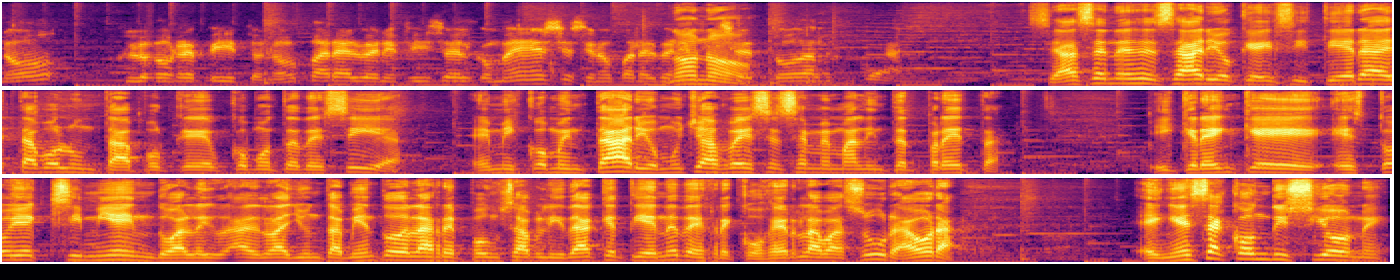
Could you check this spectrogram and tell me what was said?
no, lo repito, no para el beneficio del comercio, sino para el beneficio de toda la ciudad. Se hace necesario que existiera esta voluntad porque, como te decía, en mis comentarios muchas veces se me malinterpreta y creen que estoy eximiendo al, al, ayuntamiento de la responsabilidad que tiene de recoger la basura. Ahora, en esas condiciones,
